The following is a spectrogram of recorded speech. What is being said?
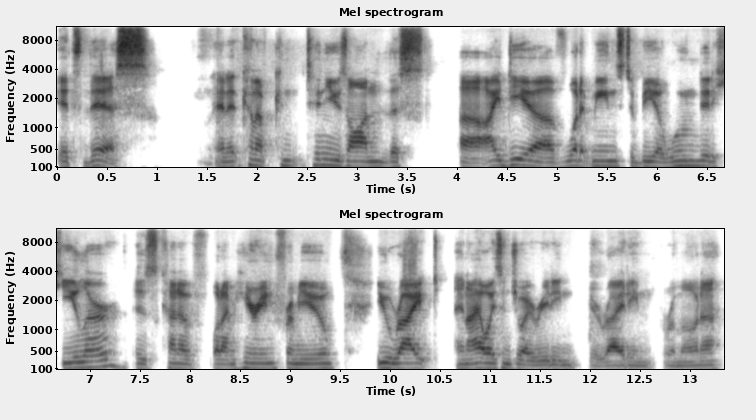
it's this, and it kind of continues on this uh, idea of what it means to be a wounded healer is kind of what I'm hearing from you. You write, and I always enjoy reading your writing, Ramona,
